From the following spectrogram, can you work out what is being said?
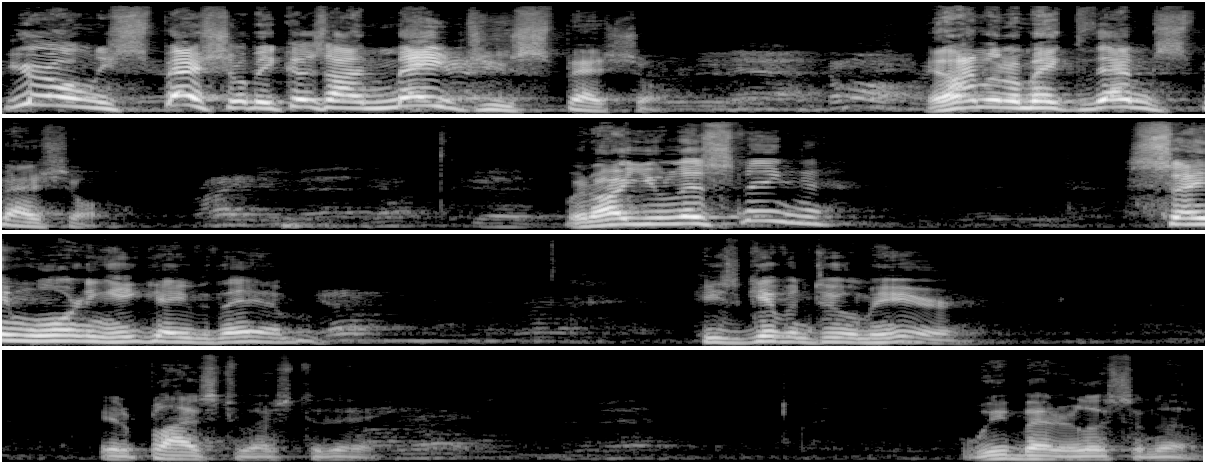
You're only special because I made you special. And I'm going to make them special. But are you listening? Same warning he gave them. He's given to them here. It applies to us today. We better listen up.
